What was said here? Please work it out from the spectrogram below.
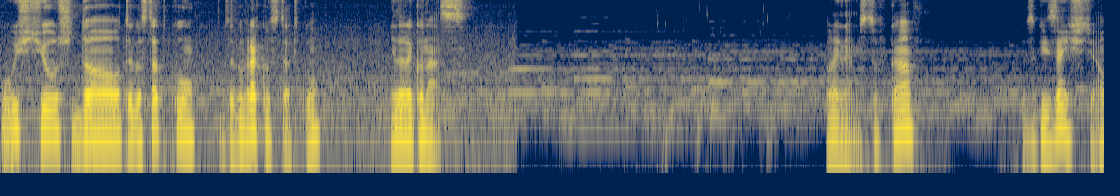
pójść już do tego statku, do tego wraku statku, niedaleko nas. Kolejna miejscówka. To jest jakieś zejście. O,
